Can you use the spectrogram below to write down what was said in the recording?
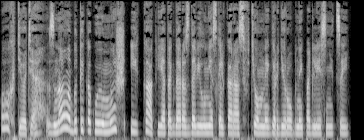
«Ох, тетя, знала бы ты, какую мышь и как я тогда раздавил несколько раз в темной гардеробной под лестницей».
